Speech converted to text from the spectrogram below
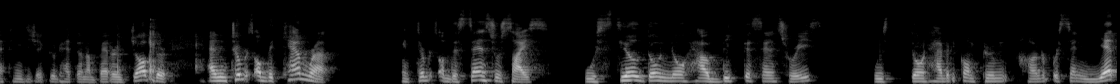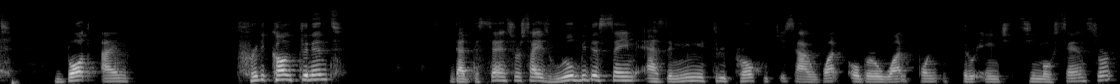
I think DJI could have done a better job there. And in terms of the camera, in terms of the sensor size, we still don't know how big the sensor is. We don't have it confirmed 100% yet, but I'm pretty confident that the sensor size will be the same as the Mini 3 Pro, which is a 1 over 1.3 inch CMOS sensor.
